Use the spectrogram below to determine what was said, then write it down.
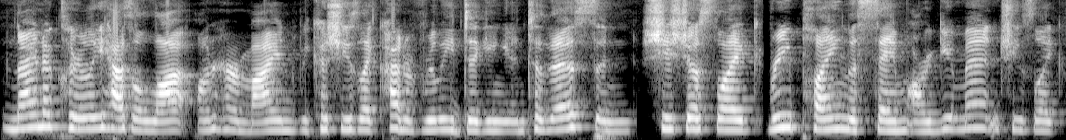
Nina clearly has a lot on her mind because she's like kind of really digging into this and she's just like replaying the same argument. She's like,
